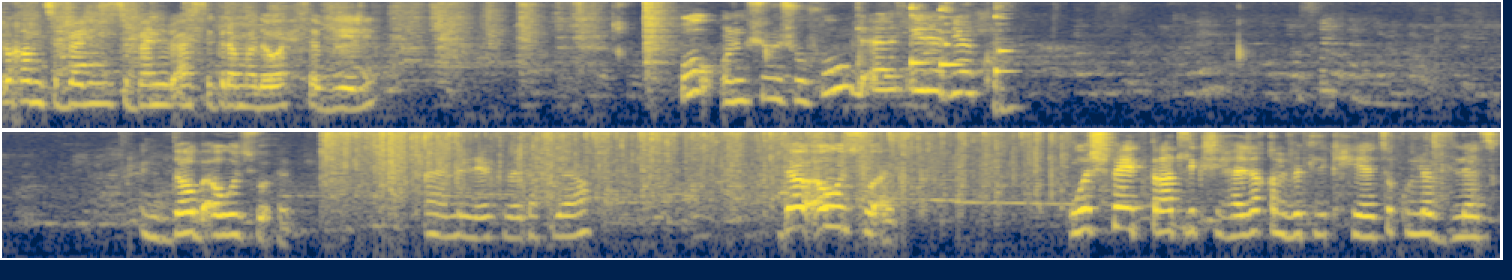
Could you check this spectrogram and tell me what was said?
اللي باقي متبعني تبعني الانستغرام هذا هو الحساب ديالي. ونمشيو نشوفوا الأسئلة ديالكم. نبداو بأول سؤال. نعمل لك بعدا حداها نبداو اول سؤال. واش فايت طرات لك شي حاجة قلبت لك حياتك ولا بدلاتك؟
